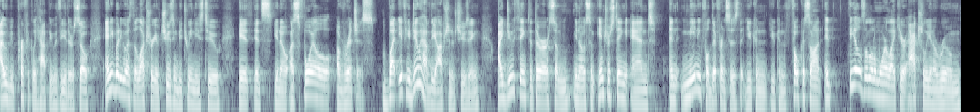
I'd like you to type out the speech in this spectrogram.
I would be perfectly happy with either. So anybody who has the luxury of choosing between these two, it, it's, you know, a spoil of riches. But if you do have the option of choosing, I do think that there are some, you know, some interesting and and meaningful differences that you can you can focus on. It feels a little more like you're actually in a room,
